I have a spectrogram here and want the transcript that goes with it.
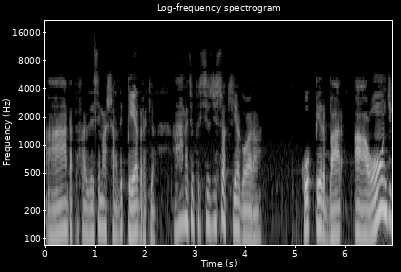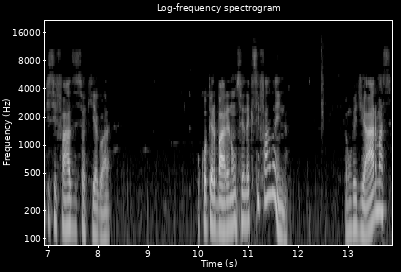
Ah, dá pra fazer esse machado de pedra aqui, ó. Ah, mas eu preciso disso aqui agora, ó. Copper Bar. Aonde que se faz isso aqui agora? O Copper Bar eu não sei onde é que se faz ainda. Vamos ver de armas.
